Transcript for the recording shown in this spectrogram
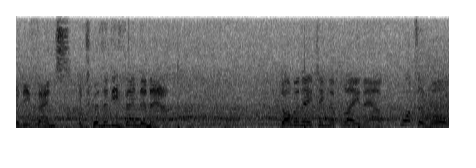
Of defence. It's with the defender now. Dominating the play now. What a ball.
